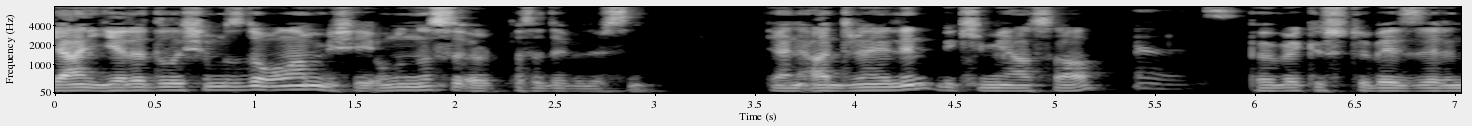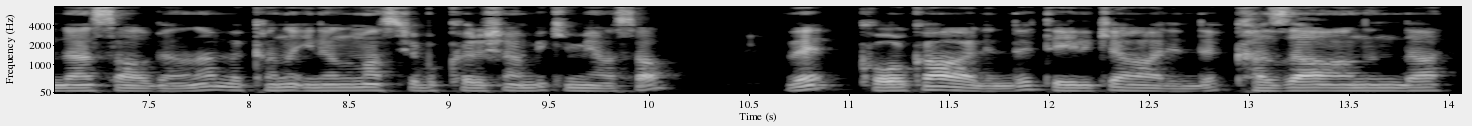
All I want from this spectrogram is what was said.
Yani yaratılışımızda olan bir şey. Onu nasıl örtbas edebilirsin? Yani adrenalin bir kimyasal. Evet. Böbrek üstü bezlerinden salgılanan ve kana inanılmaz çabuk karışan bir kimyasal. Ve korku halinde, tehlike halinde, kaza anında,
